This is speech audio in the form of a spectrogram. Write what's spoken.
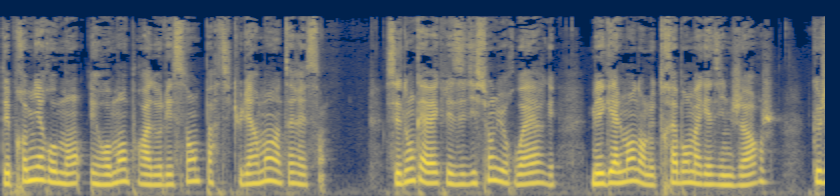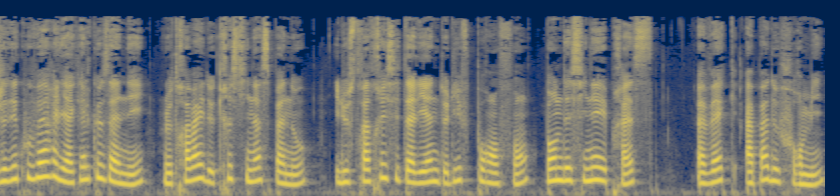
des premiers romans et romans pour adolescents particulièrement intéressants. C'est donc avec les éditions du Rouergue, mais également dans le très bon magazine Georges, que j'ai découvert il y a quelques années le travail de Christina Spano, illustratrice italienne de livres pour enfants, bande dessinée et presse, avec À pas de fourmis,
